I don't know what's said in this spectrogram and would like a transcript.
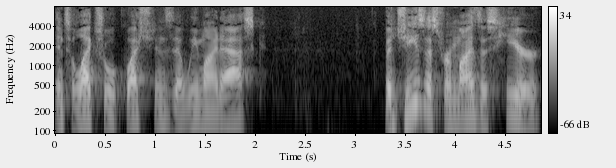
intellectual questions that we might ask. But Jesus reminds us here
